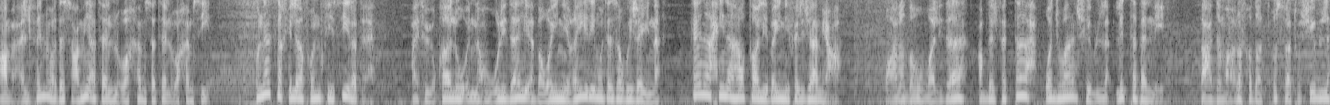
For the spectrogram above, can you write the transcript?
عام 1955 هناك خلاف في سيرته حيث يقال إنه ولد لأبوين غير متزوجين كانا حينها طالبين في الجامعة وعرضه والداه عبد الفتاح وجوان شيبل للتبني. بعدما رفضت أسرة شيبل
